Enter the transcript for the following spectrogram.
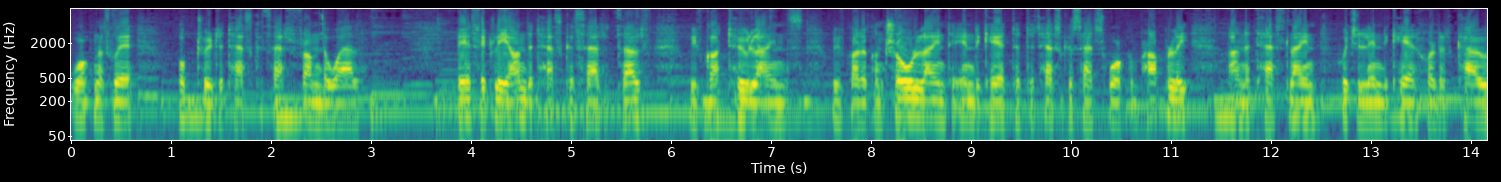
working its way up through the test cassette from the well basically on the test cassette itself we've got two lines we've got a control line to indicate that the test cassette's working properly and a test line which will indicate whether the cow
